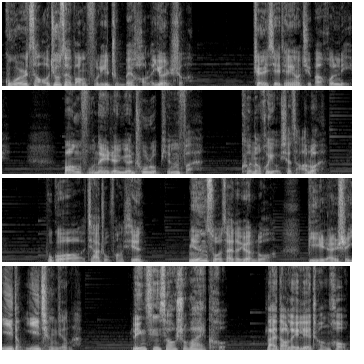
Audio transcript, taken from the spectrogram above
故而早就在王府里准备好了院舍。这些天要举办婚礼，王府内人员出入频繁，可能会有些杂乱。不过家主放心，您所在的院落必然是一等一清静的。林清霄是外客，来到雷烈城后，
